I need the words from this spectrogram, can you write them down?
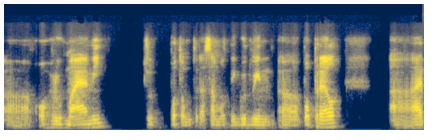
uh, o hru v Miami, čo potom teda samotný Goodwin uh, poprel. A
